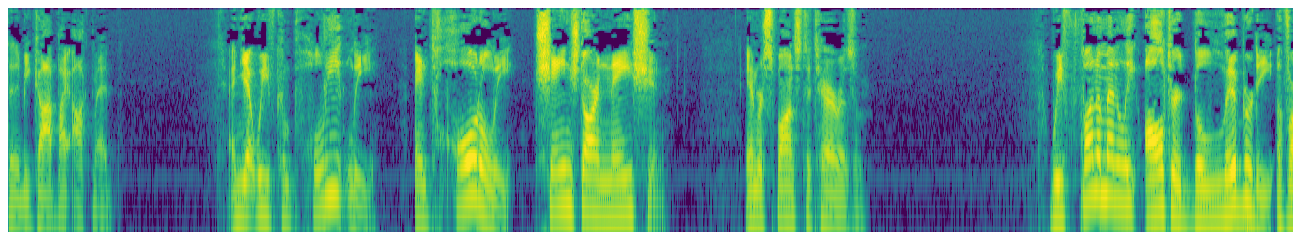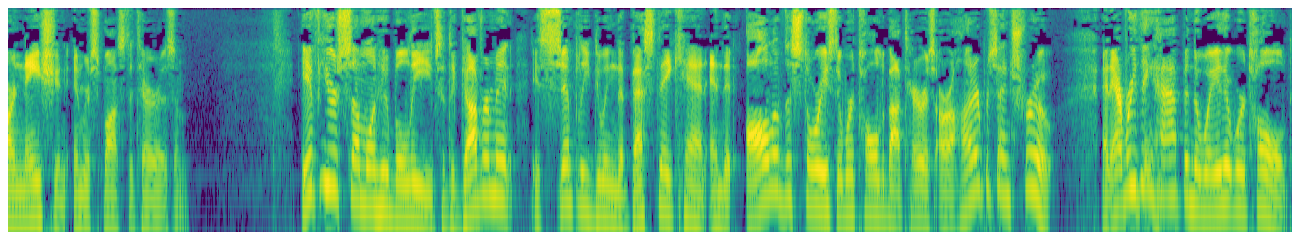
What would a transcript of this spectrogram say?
than to be got by Ahmed. And yet we've completely and totally changed our nation in response to terrorism. We fundamentally altered the liberty of our nation in response to terrorism. If you're someone who believes that the government is simply doing the best they can and that all of the stories that we're told about terrorists are 100% true and everything happened the way that we're told,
